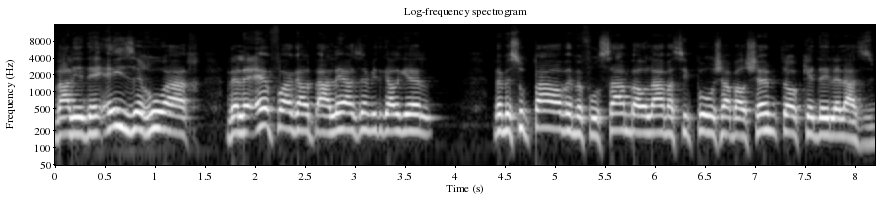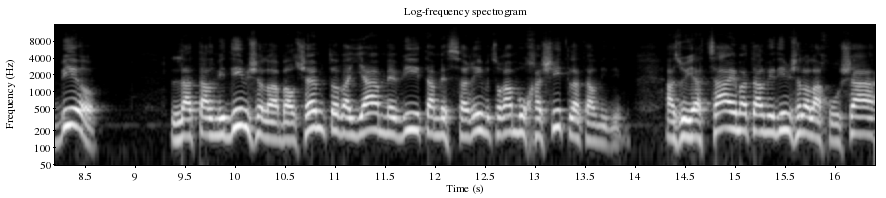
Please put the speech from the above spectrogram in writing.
ועל ידי איזה רוח, ולאיפה העלה הזה מתגלגל. ומסופר ומפורסם בעולם הסיפור שהבעל שם טוב כדי להסביר לתלמידים שלו, הבעל שם טוב היה מביא את המסרים בצורה מוחשית לתלמידים. אז הוא יצא עם התלמידים שלו לחורשה,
